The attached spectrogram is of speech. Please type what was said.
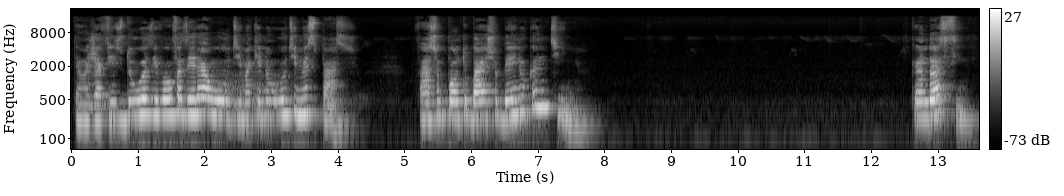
Então, eu já fiz duas e vou fazer a última aqui no último espaço. Faço um ponto baixo bem no cantinho. Ficando assim.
